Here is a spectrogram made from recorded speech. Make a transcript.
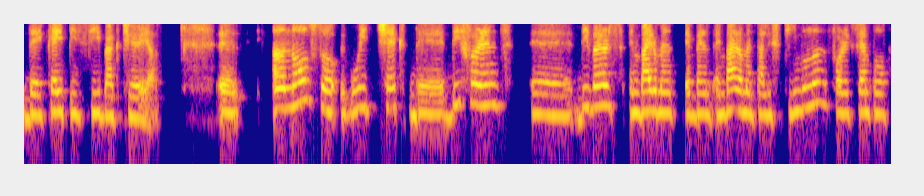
the KPC bacteria. and also we check the different uh, diverse environment, environmental stimuli, for example,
